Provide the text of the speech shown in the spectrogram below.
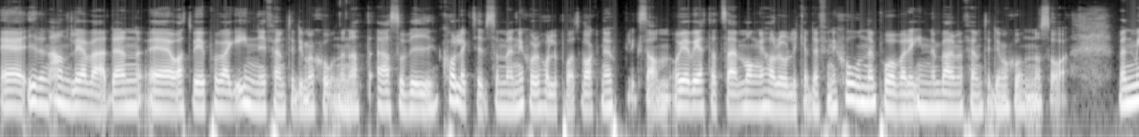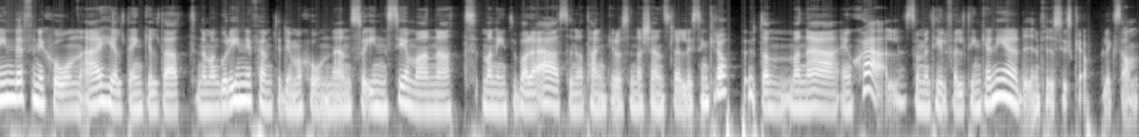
Eh, i den andliga världen eh, och att vi är på väg in i 50-dimensionen, att alltså vi kollektivt som människor håller på att vakna upp liksom. Och jag vet att så här, många har olika definitioner på vad det innebär med 50-dimensionen och så. Men min definition är helt enkelt att när man går in i 50-dimensionen så inser man att man inte bara är sina tankar och sina känslor eller sin kropp, utan man är en själ som är tillfälligt inkarnerad i en fysisk kropp. Liksom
